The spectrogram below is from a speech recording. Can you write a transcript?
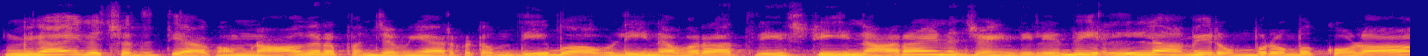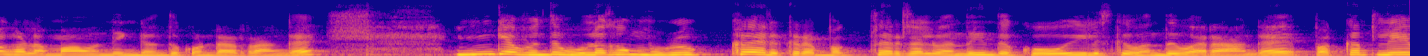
விநாயகர் சதுர்த்தி ஆகும் நாகர பஞ்சமியாக இருக்கட்டும் தீபாவளி நவராத்திரி ஸ்ரீ நாராயண ஜெயந்திலேருந்து எல்லாமே ரொம்ப ரொம்ப கோலாகலமாக வந்து இங்கே வந்து கொண்டாடுறாங்க. இங்கே வந்து உலகம் முழுக்க இருக்கிற பக்தர்கள் வந்து இந்த கோயிலுக்கு வந்து வராங்க. பக்கத்துலேயே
